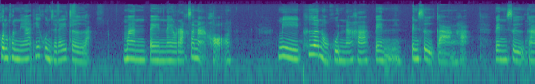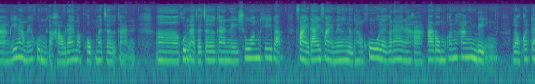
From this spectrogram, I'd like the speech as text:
คนคนนี้ที่คุณจะได้เจอ มันเป็นในลักษณะของมีเพื่อนของคุณนะคะ เป็นเป็นสื่อกลางค่ะ เป็นสื่อกลางที่ทำให้คุณกับเขาได้มาพบมาเจอกัน คุณอาจจะเจอกันในช่วงที่แบบฝ่ายใดฝ่ายหนึ่งหรือทั้งคู่เลยก็ได้นะคะ อารมณ์ค่อนข้างดิ่งแล้วก็ด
